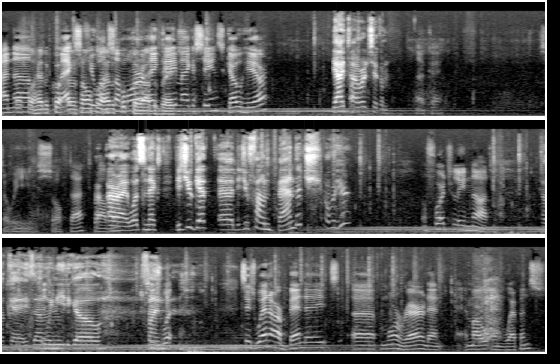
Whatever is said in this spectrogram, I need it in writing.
And There's also um, helico- Max, if you want some more AK bridge. magazines, go here. Yeah, I, I already took them. Okay. So we solved that problem. Alright, what's the next? Did you get, uh, did you found bandage over here? Unfortunately, not. Okay, then we need to go Since, find... when, since when are band-aids uh, more rare than ammo and weapons?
